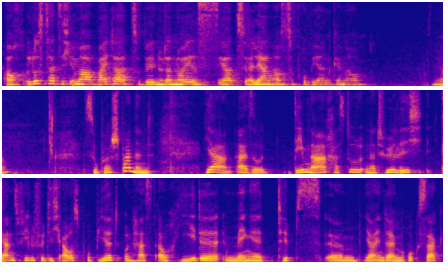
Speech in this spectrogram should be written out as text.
auch Lust hat, sich immer weiterzubilden oder Neues ja, zu erlernen, auszuprobieren, genau. Ja, super spannend. Ja, also demnach hast du natürlich ganz viel für dich ausprobiert und hast auch jede Menge Tipps ähm, ja in deinem Rucksack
